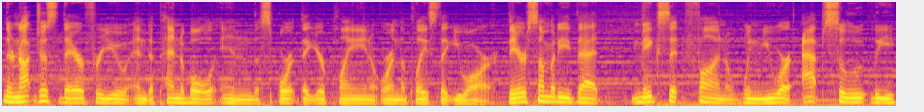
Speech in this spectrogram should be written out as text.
They're not just there for you and dependable in the sport that you're playing or in the place that you are. They're somebody that makes it fun when you are absolutely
